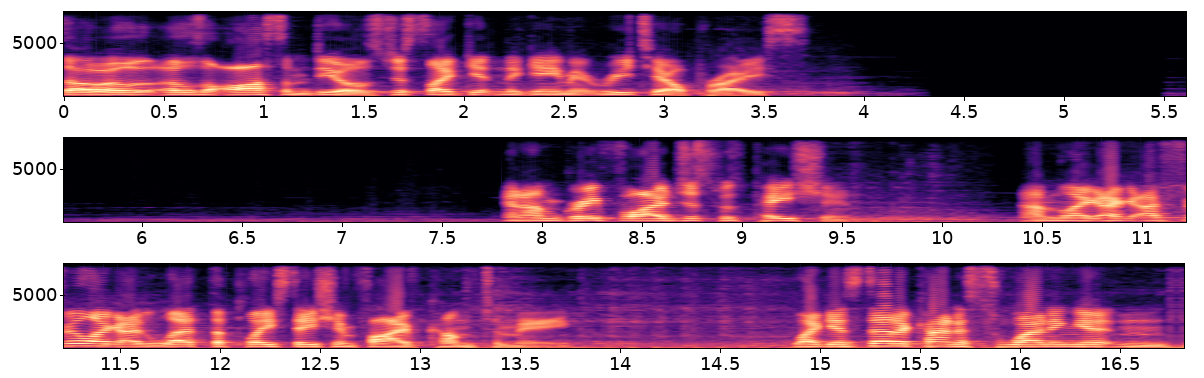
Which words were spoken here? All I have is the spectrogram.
So it was, it was an awesome deal. Just like getting the game at retail price and I'm grateful I just was patient I'm like, I, I feel like I let the PlayStation 5 come to me. Like, instead of kind of sweating it and,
